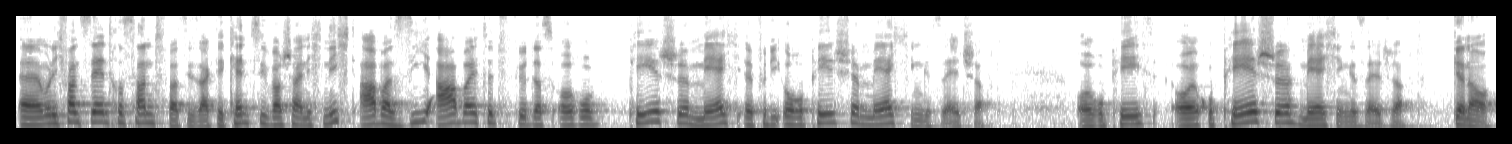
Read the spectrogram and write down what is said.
Äh, und ich fand es sehr interessant, was sie sagt. Ihr kennt sie wahrscheinlich nicht, aber sie arbeitet für, das europäische Märchen, äh, für die Europäische Märchengesellschaft. Europä Europäische Märchengesellschaft. Genau.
